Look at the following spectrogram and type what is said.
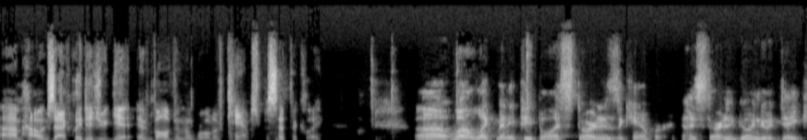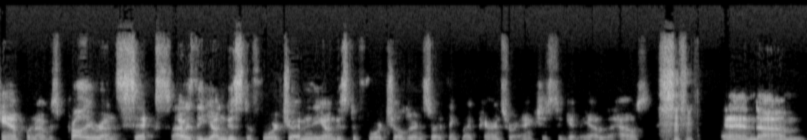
um, how exactly did you get involved in the world of camp specifically? Uh, well, like many people, I started as a camper. I started going to a day camp when I was probably around six. I was the youngest of four. I'm the youngest of four children, so I think my parents were anxious to get me out of the house. and um,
